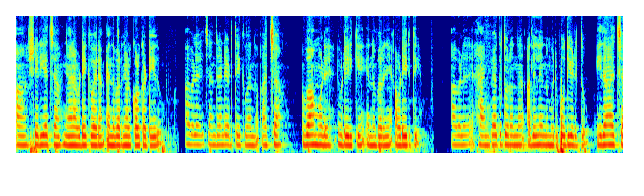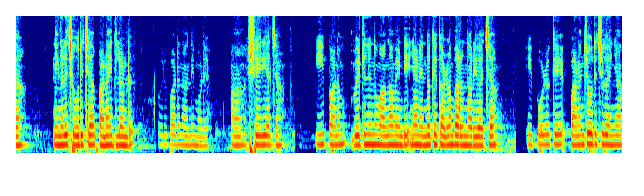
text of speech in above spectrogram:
ആ ശരി അച്ഛ. ഞാൻ അവിടേക്ക് വരാം എന്ന് പറഞ്ഞ് അവൾ കോൾ കട്ട് ചെയ്തു. അവൾ ചന്ദ്രന്റെ അടുത്തേക്ക് വന്നു. അച്ഛ വാ മോളെ. ഇവിടെ ഇരിക്കെ എന്ന് പറഞ്ഞ് അവിടെ ഇരുത്തി. അവൾ ഹാൻഡ് ബാഗ് തുറന്ന് അതിൽ നിന്നും ഒരു പൊതിയെടുത്തു ഇതാ അച്ഛ. നിങ്ങൾ ചോദിച്ച പണം ഇതിലുണ്ട്. ഒരുപാട് നന്ദി മോളെ. ആ ശരി അച്ഛ. ഈ പണം വീട്ടിൽ നിന്ന് വാങ്ങാൻ വേണ്ടി ഞാൻ എന്തൊക്കെ കള്ളം പറഞ്ഞെന്നറിയോ അച്ഛ? ഇപ്പോഴൊക്കെ പണം ചോദിച്ചു കഴിഞ്ഞാൽ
